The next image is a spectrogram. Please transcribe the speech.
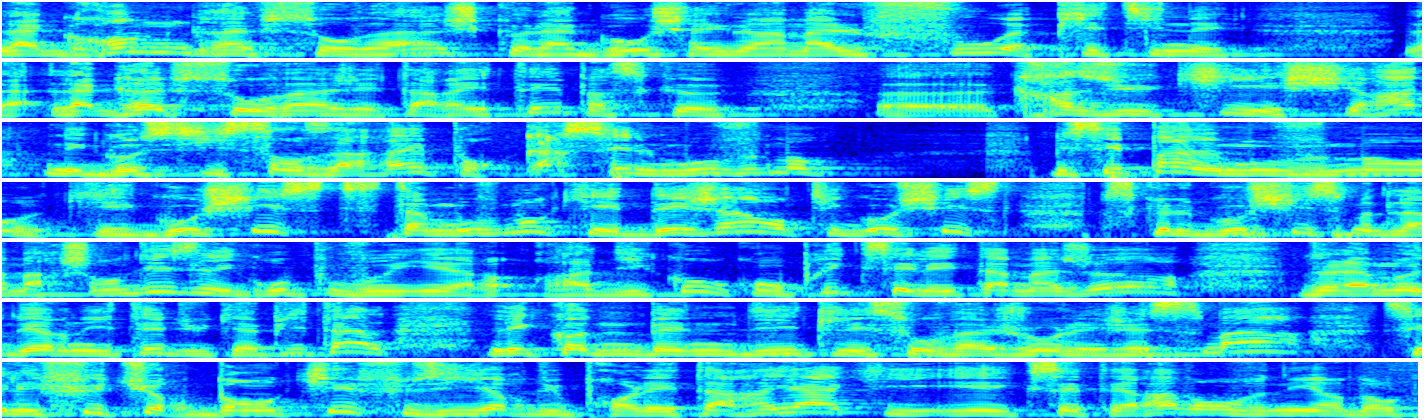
La grande grève sauvage que la gauche a eu un mal fou à piétiner. La, grève sauvage est arrêtée parce que euh, Krasuki et Chirac négocient sans arrêt pour casser le mouvement. Mais c'est pas un mouvement qui est gauchiste, c'est un mouvement qui est déjà anti-gauchiste. Parce que le gauchisme de la marchandise, les groupes ouvriers radicaux ont compris que c'est l'état-major de la modernité du capital. Les Cohn-Bendit, les Sauvageaux, les Gesmar, c'est les futurs banquiers fusilleurs du prolétariat qui, etc., vont venir. Donc,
